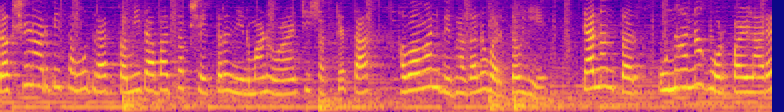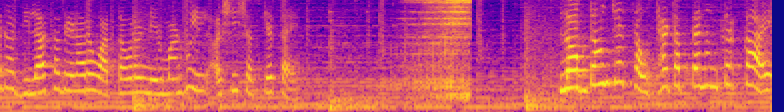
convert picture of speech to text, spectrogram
दक्षिण अरबी समुद्रात कमी दाबाचं क्षेत्र निर्माण होण्याची शक्यता हवामान विभागानं वर्तवली आहे त्यानंतर उन्हानं होरपळणाऱ्यांना दिलासा देणारं वातावरण निर्माण होईल अशी शक्यता आहे. लॉकडाऊनच्या चौथ्या टप्प्यानंतर काय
